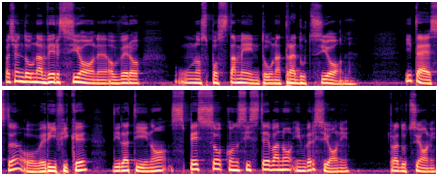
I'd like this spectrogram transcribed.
facendo una versione, ovvero uno spostamento, una traduzione. I test o verifiche di latino spesso consistevano in versioni, traduzioni.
